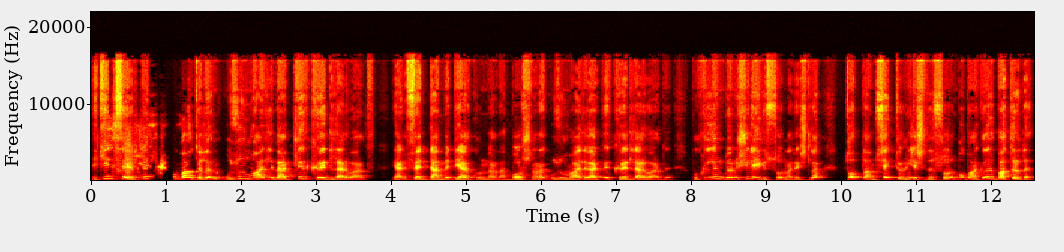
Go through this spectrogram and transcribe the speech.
İkinci sebep de bu bankaların uzun vadeli verdikleri krediler vardı. Yani Fed'den ve diğer kurumlardan borçlanarak uzun vadeli verdikleri krediler vardı. Bu kredilerin dönüşüyle ilgili sorunlar yaşadılar. Toplam sektörün yaşadığı sorun bu bankaları batırdı.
